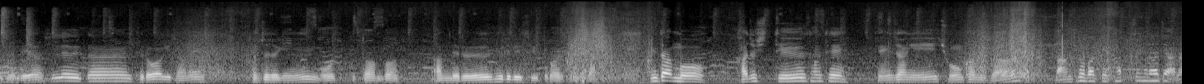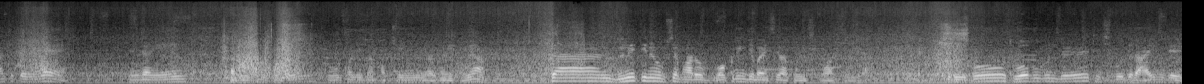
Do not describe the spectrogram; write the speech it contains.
텐데요. 실내 일단 들어가기 전에 전체적인 모습부터 한번 안내를 해드릴 수 있도록 하겠습니다. 일단 뭐 가죽 시트 상태 굉장히 좋은 컨디션. 망토밖에 탑승을 하지 않았기 때문에 굉장히 가죽 상태로 좋은 컨디션 있는 여성이고요. 일단 눈에 띄는 옵션 바로 워크링 디바이스가 보이실 것 같습니다. 그리고 도어 부분들, 대시보드 라인들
